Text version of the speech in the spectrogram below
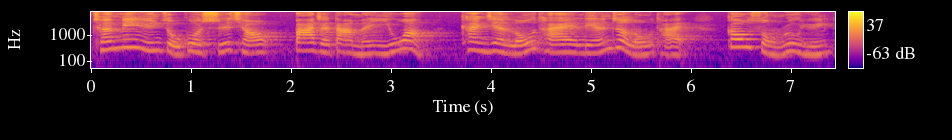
陈明允走过石桥，扒着大门一望，看见楼台连着楼台，高耸入云，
